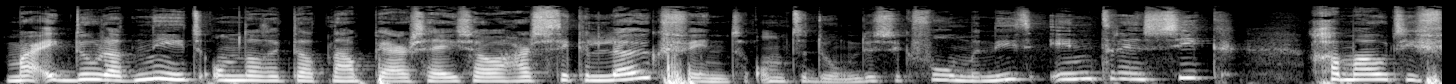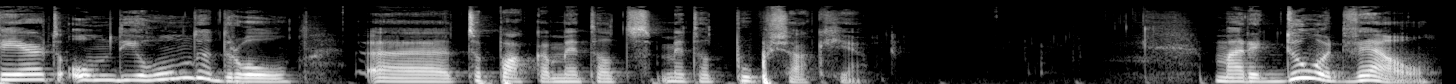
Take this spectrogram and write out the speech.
Maar ik doe dat niet omdat ik dat nou per se zo hartstikke leuk vind om te doen. Dus ik voel me niet intrinsiek gemotiveerd om die hondendrol te pakken met dat, met dat poepzakje. Maar ik doe het wel.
